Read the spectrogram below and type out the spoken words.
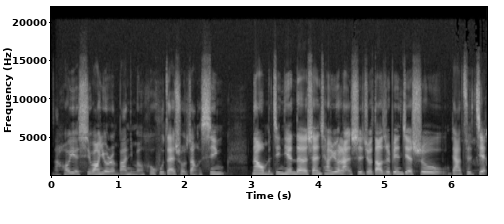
然后也希望有人把你们呵护在手掌心。那我们今天的山羌阅览室就到这边结束，下次见。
